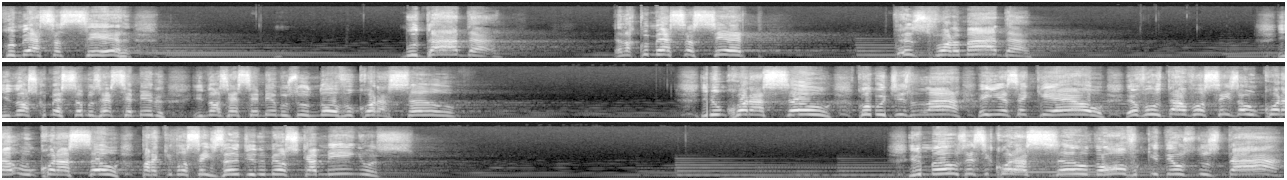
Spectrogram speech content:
começa a ser mudada, ela começa a ser transformada. E nós começamos a receber, e nós recebemos um novo coração. E um coração, como diz lá em Ezequiel, eu vou dar a vocês um, coração para que vocês andem nos meus caminhos. Irmãos, esse coração novo que Deus nos dá,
